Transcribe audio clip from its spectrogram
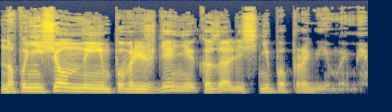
но понесенные им повреждения казались непоправимыми.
